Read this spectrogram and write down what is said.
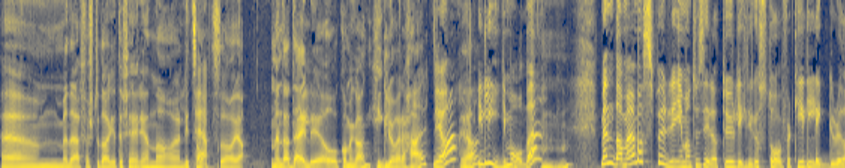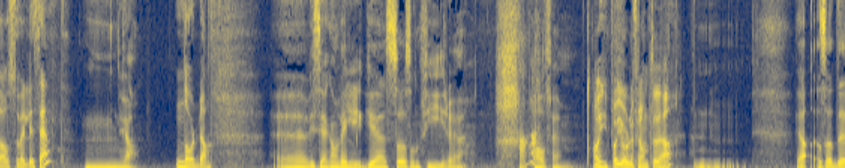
Um, men det er første dag etter ferien og litt sånn, Ja. så ja. Men det er deilig å komme i gang. Hyggelig å være her. Ja, Ja. i like måte. Mhm. Men da må jeg bare spørre, i og med at du sier at du liker ikke å stå opp for tid, legger du deg også veldig sent? Mm, ja. Når da? Eh, hvis jeg kan velge, så sånn fire, Hæ? halv fem. Oi, hva gjør du fram til det? da? Ja, altså det,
